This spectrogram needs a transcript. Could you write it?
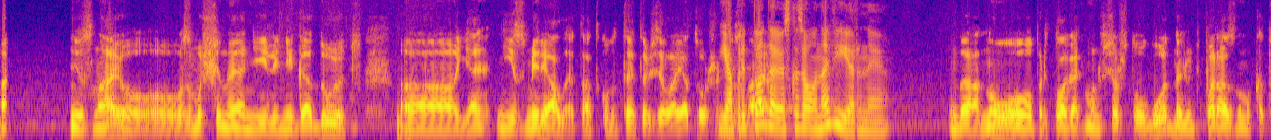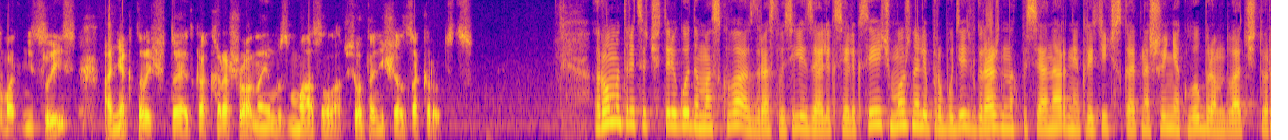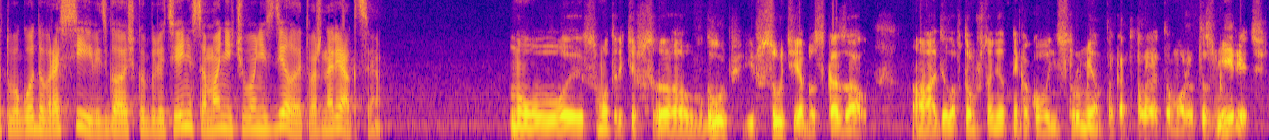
Не знаю, возмущены они или негодуют. А, я не измерял это. Откуда ты это взяла, я тоже Я не предполагаю, знаю. я сказала, наверное. Да, ну, предполагать можно все, что угодно. Люди по-разному к этому отнеслись, а некоторые считают, как хорошо она им смазала. Все это они сейчас закрутятся. Рома, 34 года, Москва. Здравствуйте, Лиза Алексей Алексеевич. Можно ли пробудить в гражданах пассионарное критическое отношение к выборам 24 года в России? Ведь галочка в бюллетене сама ничего не сделает. Важна реакция. Ну, вы смотрите в, э, вглубь и в суть, я бы сказал. А, дело в том, что нет никакого инструмента, который это может измерить.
